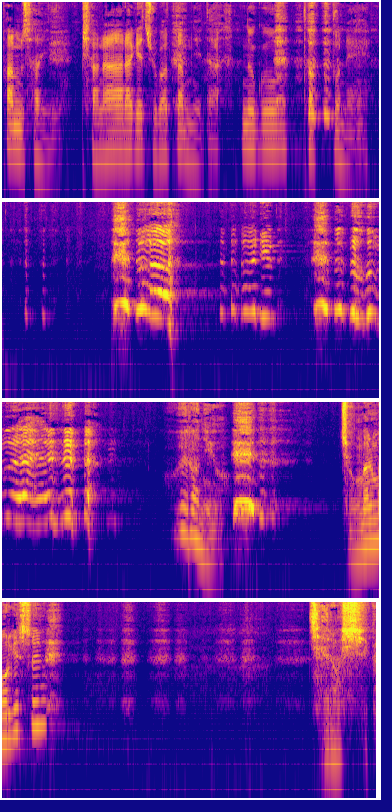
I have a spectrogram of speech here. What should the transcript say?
밤사이 편안하게 죽었답니다. 누구 덕분에. 아니, 왜? 왜라니요? 정말 모르겠어요? 제로 씨가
